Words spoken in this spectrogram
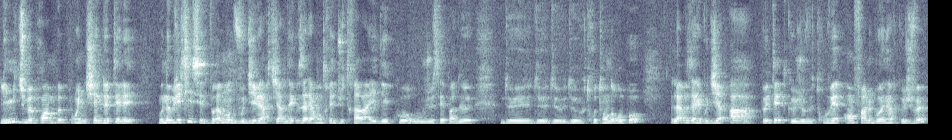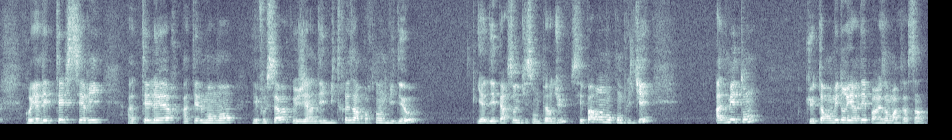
Limite je me prends un peu pour une chaîne de télé. Mon objectif c'est vraiment de vous divertir. Dès que vous allez rentrer du travail, des cours ou je sais pas de, de, de, de votre temps de repos, là vous allez vous dire ah peut-être que je veux trouver enfin le bonheur que je veux. Regardez telle série, à telle heure, à tel moment. Il faut savoir que j'ai un débit très important de vidéos. Il y a des personnes qui sont perdues. C'est pas vraiment compliqué. Admettons que tu as envie de regarder par exemple Assassin.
